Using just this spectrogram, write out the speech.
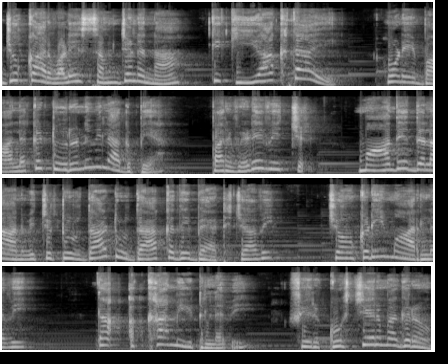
ਜੋ ਘਰ ਵਾਲੇ ਸਮਝਣ ਨਾ ਕਿ ਕੀ ਆਖਦਾ ਏ। ਹੁਣ ਇਹ ਬਾਲਕ ਟੁਰਨ ਵੀ ਲੱਗ ਪਿਆ। ਪਰ ਵਿਹੜੇ ਵਿੱਚ ਮਾਂ ਦੇ ਦਲਾਨ ਵਿੱਚ ਟੁਰਦਾ ਟੁਰਦਾ ਕਦੇ ਬੈਠ ਜਾਵੇ, ਚੌਂਕੜੀ ਮਾਰ ਲਵੇ, ਤਾਂ ਅੱਖਾਂ ਮੀਟ ਲਵੇ, ਫਿਰ ਕੁਛ ਚਿਰ ਮਗਰੋਂ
